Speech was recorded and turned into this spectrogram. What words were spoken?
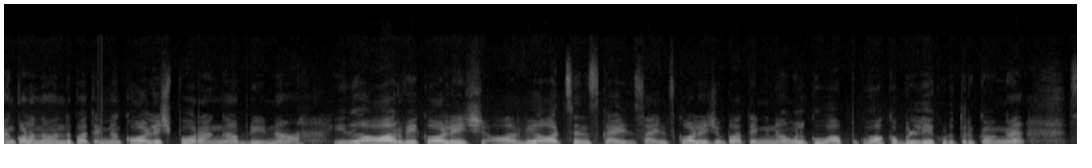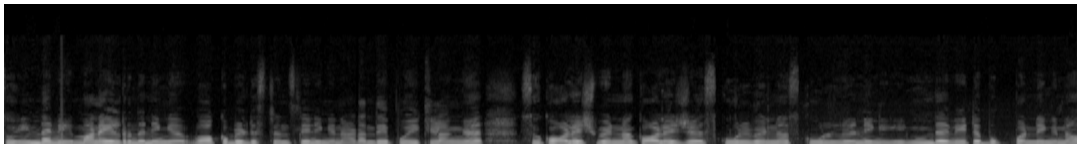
என் குழந்தை வந்து பார்த்தீங்கன்னா காலேஜ் போகிறாங்க அப்படின்னா இது RV college RV arts and ஸ்கை சயின்ஸ் காலேஜும் பார்த்தீங்கன்னா உங்களுக்கு வாப் வாக்கபிள்லேயே கொடுத்துருக்காங்க. ஸோ இந்த வி மனையிலிருந்து நீங்கள் வாக்கபிள் டிஸ்டன்ஸ்லேயே நீங்கள் நடந்தே போய்க்கலாங்க. ஸோ காலேஜ் வேணுன்னா காலேஜ் ஸ்கூல் வேணுன்னா ஸ்கூல்னு நீங்கள் இந்த வீட்டை புக் பண்ணிங்கன்னா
